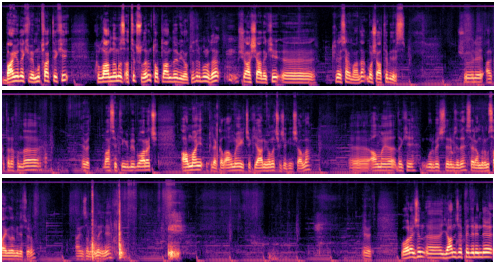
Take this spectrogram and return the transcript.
banyodaki ve mutfaktaki kullandığımız atık suların toplandığı bir noktadır. Bunu da şu aşağıdaki e, küresel vanadan boşaltabiliriz. Şöyle arka tarafında evet bahsettiğim gibi bu araç Almanya plakalı. Almanya'ya gidecek. Yarın yola çıkacak inşallah. E, Almanya'daki gurbetçilerimize de selamlarımı, saygılarımı iletiyorum. Aynı zamanda yine Evet. Bu aracın e, yan cephelerinde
